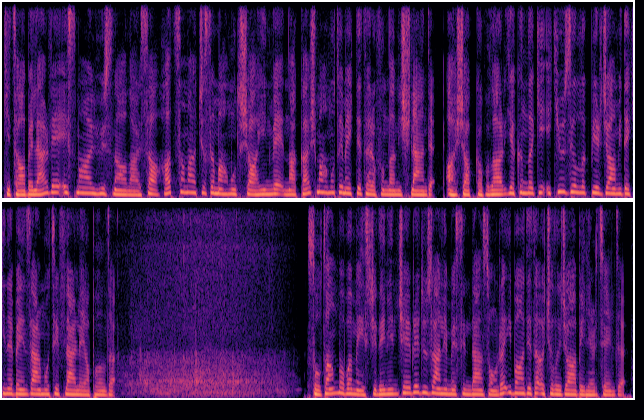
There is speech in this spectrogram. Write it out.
Kitabeler ve Esmaül Hüsnalarsa hat sanatçısı Mahmut Şahin ve Nakkaş Mahmut Emekli tarafından işlendi. Ahşap kapılar yakındaki 200 yıllık bir camidekine benzer motiflerle yapıldı. Sultan Baba Mescidi'nin çevre düzenlemesinden sonra ibadete açılacağı belirtildi.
